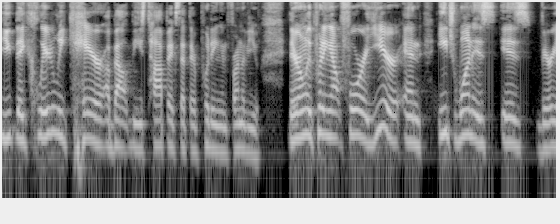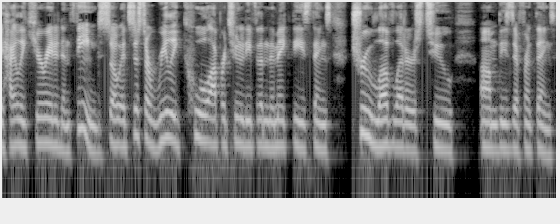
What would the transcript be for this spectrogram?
you, they clearly care about these topics that they're putting in front of you. They're only putting out four a year, and each one is is very highly curated and themed. So it's just a really cool opportunity for them to make these things true love letters to um, these different things.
